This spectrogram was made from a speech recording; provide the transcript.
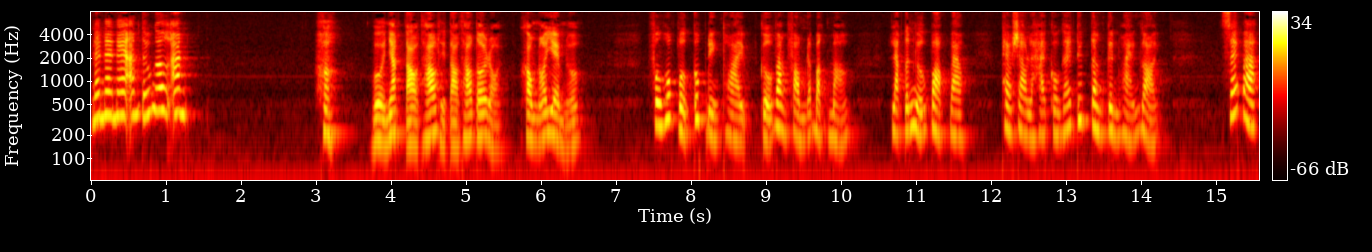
Nè nè nè anh tiểu ngân anh! Hơ, vừa nhắc tào tháo thì tào tháo tới rồi không nói với em nữa. Phương húc vừa cúp điện thoại cửa văn phòng đã bật mở. Lạc tính ngữ vọt vào theo sau là hai cô gái tiếp tân kinh hoảng gọi. Sếp à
